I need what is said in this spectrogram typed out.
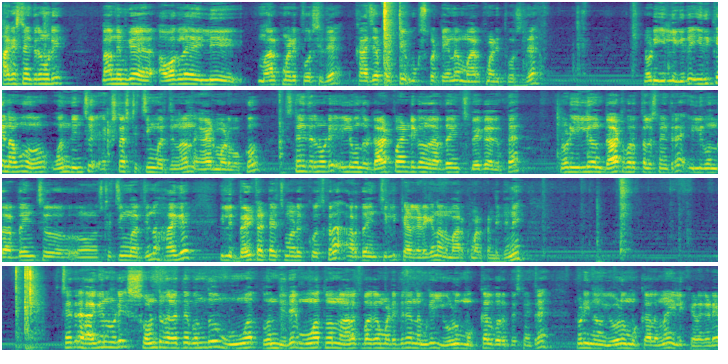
ಹಾಗೆ ಸ್ನೇಹಿತರೆ ನೋಡಿ, ನಾನು ನಿಮಗೆ ಅವಾಗಲೇ ಇಲ್ಲಿ ಮಾರ್ಕ್ ಮಾಡಿ ತೋರಿಸಿದೆ. ಕಾಜಾಪಟ್ಟಿ ಉಕ್ಸ್ ಪಟ್ಟಿಯನ್ನು ಮಾರ್ಕ್ ಮಾಡಿ ತೋರಿಸಿದೆ. ನೋಡಿ ಇಲ್ಲಿಗಿದೆ. ಇದಕ್ಕೆ ನಾವು ಒಂದು ಇಂಚು ಎಕ್ಸ್ಟ್ರಾ ಸ್ಟಿಚಿಂಗ್ ಮಾರ್ಜಿನ್ ಆ್ಯಡ್ ಮಾಡಬೇಕು. ಸ್ನೇಹಿತರೆ ನೋಡಿ, ಇಲ್ಲಿ ಒಂದು ಡಾಟ್ ಪಾಯಿಂಟ್ಗೆ ಒಂದು ಅರ್ಧ ಇಂಚ್ ಬೇಕಾಗುತ್ತೆ. ನೋಡಿ, ಇಲ್ಲಿ ಒಂದು ಡಾಟ್ ಬರುತ್ತಲ್ಲ ಸ್ನೇಹಿತರೆ, ಇಲ್ಲಿ ಒಂದು ಅರ್ಧ ಇಂಚು ಸ್ಟಿಚಿಂಗ್ ಮಾರ್ಜಿನ್, ಹಾಗೆ ಇಲ್ಲಿ ಬೆಲ್ಟ್ ಅಟ್ಯಾಚ್ ಮಾಡೋಕ್ಕೋಸ್ಕರ ಅರ್ಧ ಇಂಚು ಇಲ್ಲಿ ಕೆಳಗಡೆಗೆ ನಾನು ಮಾರ್ಕ್ ಮಾಡ್ಕೊಂಡಿದ್ದೀನಿ. ಸ್ನೇಹಿತರೆ, ಹಾಗೆ ನೋಡಿ ಸೊಂಟದ ಅಳತೆ ಬಂದು ಮೂವತ್ತೊಂದಿದೆ ಮೂವತ್ತೊಂದು ನಾಲ್ಕು ಭಾಗ ಮಾಡಿದ್ರೆ ನಮಗೆ ಏಳು ಮುಕ್ಕಾಲು ಬರುತ್ತೆ ಸ್ನೇಹಿತರೆ. ನೋಡಿ, ನಾವು ಏಳು ಮುಕ್ಕಾಲನ್ನ ಇಲ್ಲಿ ಕೆಳಗಡೆ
